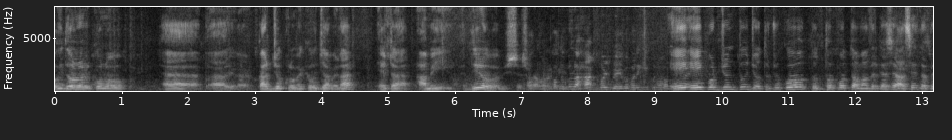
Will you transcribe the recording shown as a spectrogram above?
ওই ধরনের কোনো কার্যক্রমে কেউ যাবে না। এটা আমি দৃঢ়ভাবে বিশ্বাস করি। কতগুলো হাট বসবে? এ ব্যাপারে কি কোনো এই এই পর্যন্ত যতটুকু তথ্যপত্র আমাদের কাছে আছে তাতে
